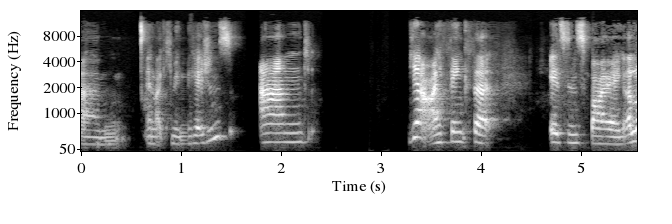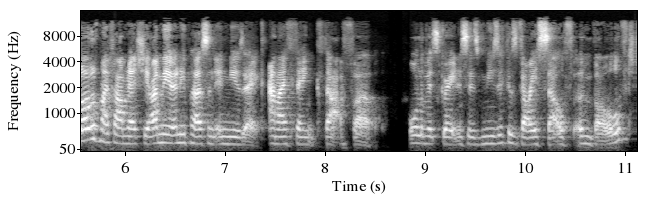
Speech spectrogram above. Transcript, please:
um, and like communications. And yeah, I think that it's inspiring. A lot of my family actually, I'm the only person in music, and I think that for all of its greatnesses, music is very self-involved,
